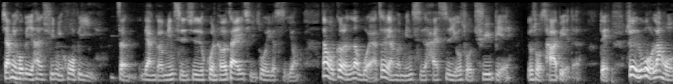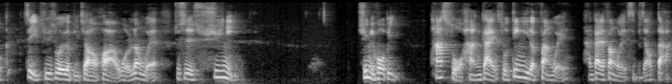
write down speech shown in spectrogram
加密货币和虚拟货币整两个名词是混合在一起做一个使用。但我个人认为啊，这两个名词还是有所区别、有所差别的。对，所以如果让我自己去做一个比较的话，我认为就是虚拟虚拟货币，它所涵盖、所定义的范围，涵盖的范围是比较大，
